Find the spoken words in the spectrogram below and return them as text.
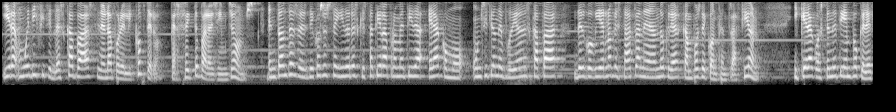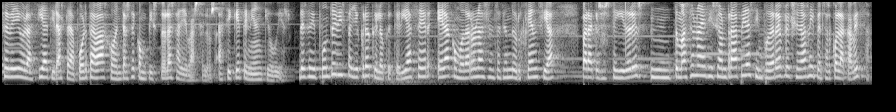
y era muy difícil de escapar si no era por helicóptero, perfecto para Jim Jones. Entonces les dijo a sus seguidores que esta tierra prometida era como un sitio donde pudieran escapar del gobierno que estaba planeando crear campos de concentración y que era cuestión de tiempo que el FBI o la CIA tirase la puerta abajo, entrase con pistolas a llevárselos, así que tenían que huir. Desde mi punto de vista yo creo que lo que quería hacer era como dar una sensación de urgencia para que sus seguidores mm, tomasen una decisión rápida sin poder reflexionar ni pensar con la cabeza.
